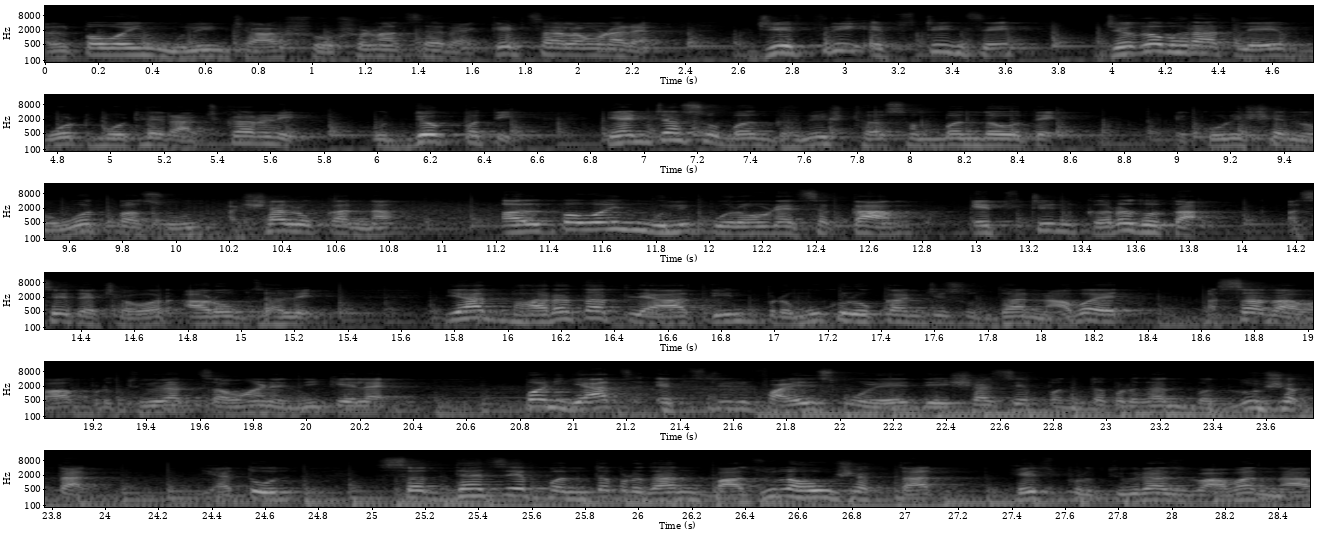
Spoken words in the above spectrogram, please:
अल्पवयीन मुलींच्या शोषणाचं रॅकेट चालवणाऱ्या जेफ्री एप्स्टीनचे जगभरातले मोठमोठे राजकारणी उद्योगपती यांच्यासोबत घनिष्ठ संबंध होते. एकोणीसशे नव्वदपासून अशा लोकांना अल्पवयीन मुली पुरवण्याचं काम एप्स्टीन करत होता असे त्याच्यावर आरोप झाले. यात भारतातल्या तीन प्रमुख लोकांची सुद्धा नावं आहेत असा दावा पृथ्वीराज चव्हाण यांनी केलाय. पण याच एप्स्टीन फाईल्समुळे देशाचे पंतप्रधान बदलू शकतात. यातून सध्याचे पंतप्रधान बाजूला होऊ शकतात हेच पृथ्वीराज बाबांना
